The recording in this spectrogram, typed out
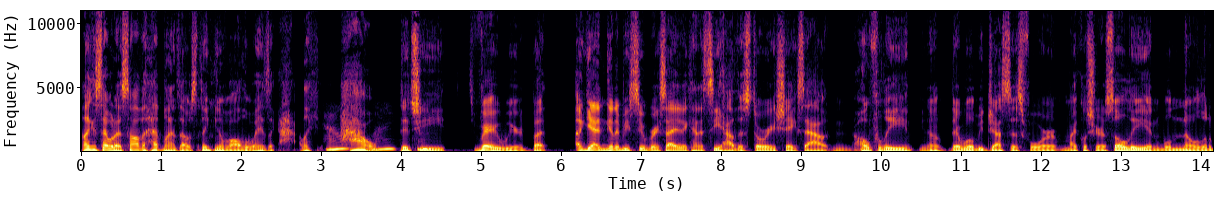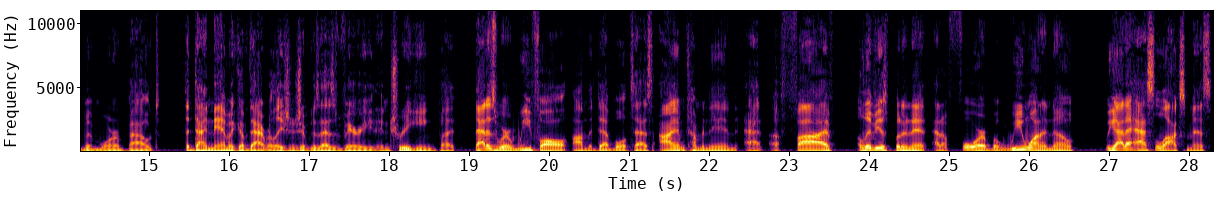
Like I said, when I saw the headlines, I was thinking of all the ways. Like, how, like How? how did she? It's very weird. But again, going to be super excited to kind of see how this story shakes out, and hopefully, you know, there will be justice for Michael Shirasoli, and we'll know a little bit more about the dynamic of that relationship because that's very intriguing. But that is where we fall on the deadbolt test. I am coming in at a five. Olivia's putting it at a four, but we want to know. We got to ask the locksmiths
